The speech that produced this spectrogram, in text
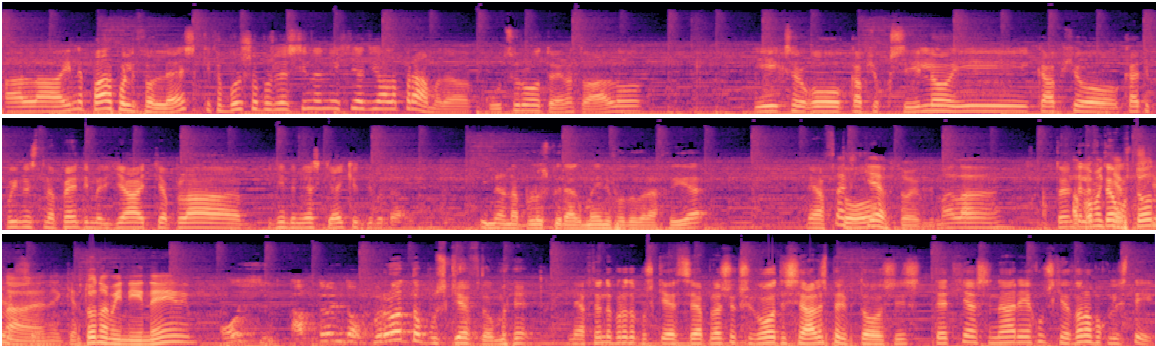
Αλλά είναι πάρα πολύ θολές και θα μπορούσε όπως λες να είναι χίλια δυο άλλα πράγματα. Κούτσουρο, το ένα το άλλο. Ή ξέρω εγώ κάποιο ξύλο ή κάποιο, κάτι που είναι στην απέναντι μεριά και απλά γίνεται μια σκιά και οτιδήποτε άλλο. Είναι ένα απλώς πειραγμένη φωτογραφία. Ναι, αυτό, Αυτό... και αυτό έβλημα, αλλά. αυτό είναι Ακόμα και τελευταίο αυτό, μου να, σκέφτεσαι. ναι, και αυτό να μην είναι. Όχι, αυτό είναι το πρώτο που σκέφτομαι. Ναι, αυτό είναι το πρώτο που σκέφτεσαι. Απλά σου εξηγώ ότι σε άλλες περιπτώσεις τέτοια σενάρια έχουν σχεδόν αποκλειστεί.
